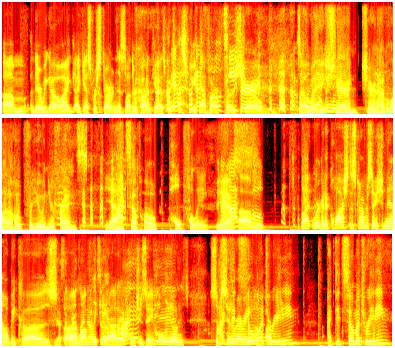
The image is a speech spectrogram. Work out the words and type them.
um, there we go. I, I guess we're starting this other podcast because we have a our little first teaser. show. So, By the way, we were- sharon sharon i have a lot of hope for you and your friends yeah, lots of hope hopefully. The yes Um, hope. But we're going to quash this conversation now because Yes, uh, Lawfully. Chaotic, which is a wholly owned subsidiary I did so much RP reading. I did so much reading.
